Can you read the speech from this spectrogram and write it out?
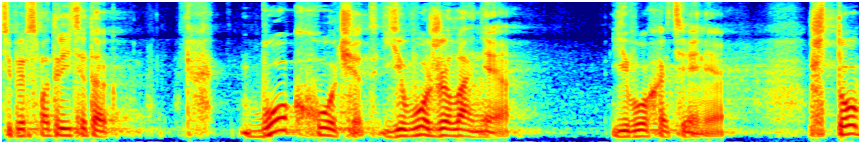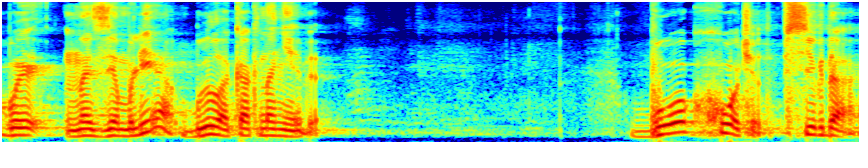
Теперь смотрите так. Бог хочет его желания, его хотения – чтобы на земле было как на небе. Бог хочет всегда.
